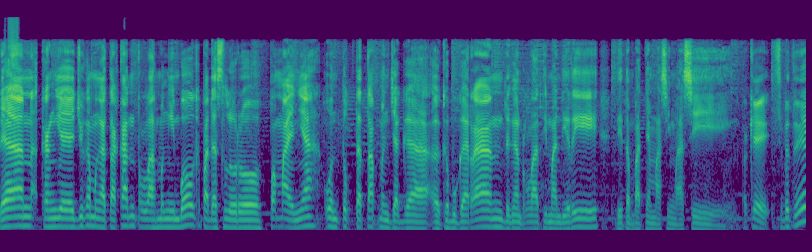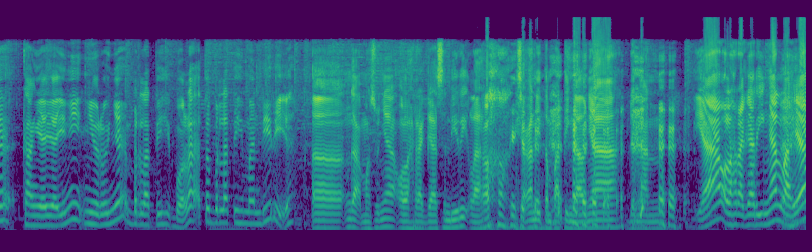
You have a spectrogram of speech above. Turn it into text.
Dan Kang Yaya juga mengatakan telah mengimbau kepada seluruh pemainnya untuk tetap menjaga eh, kebugaran dengan berlatih mandiri di tempatnya masing-masing. Oke, sebetulnya Kang Yaya ini nyuruhnya berlatih bola atau berlatih mandiri ya? Eh, enggak, maksudnya olahraga sendiri lah. Oh, iya. Misalkan di tempat tinggalnya dengan ya olahraga ringan lah ya.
